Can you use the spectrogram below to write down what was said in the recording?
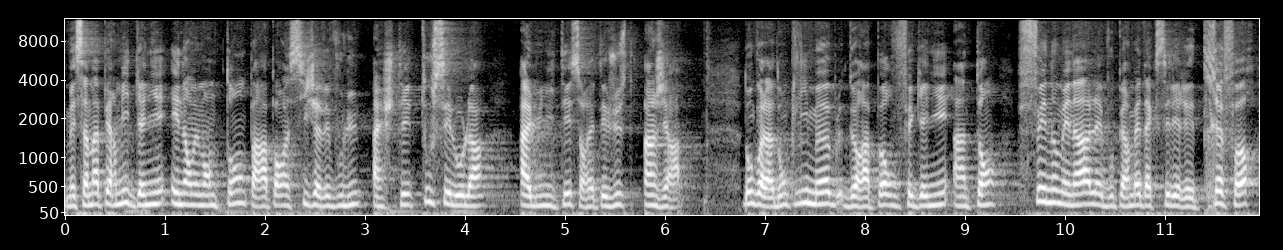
Mais ça m'a permis de gagner énormément de temps par rapport à si j'avais voulu acheter tous ces lots-là à l'unité, ça aurait été juste ingérable. Donc voilà, donc l'immeuble de rapport vous fait gagner un temps phénoménal et vous permet d'accélérer très fort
